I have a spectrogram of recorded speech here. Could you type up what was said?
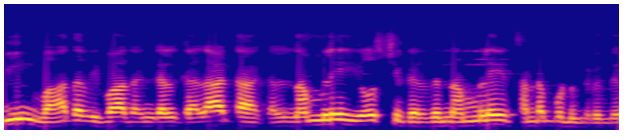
வீண் வாத விவாதங்கள் கலாட்டாக்கள் நம்மளே யோசிச்சுக்கிறது நம்மளே சண்டை போட்டுக்கிறது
